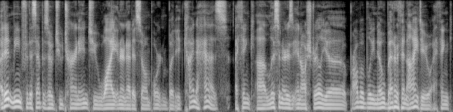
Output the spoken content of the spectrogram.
I didn't mean for this episode to turn into why internet is so important, but it kind of has. I think uh, listeners in Australia probably know better than I do. I think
